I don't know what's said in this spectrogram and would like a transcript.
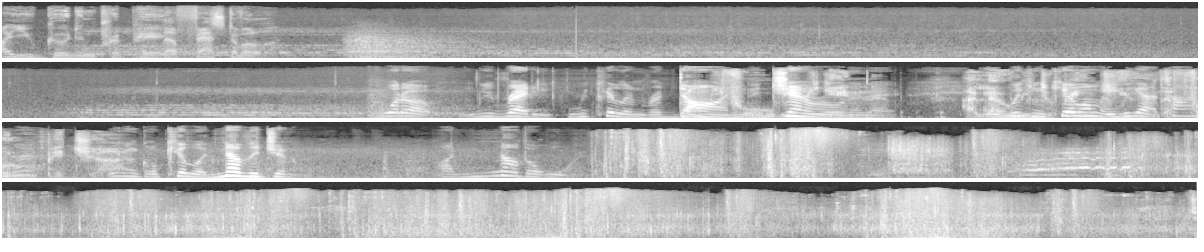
Are you good and prepared? The festival. What up? We ready. We killing Radahn, the general begin, today. Allow If we me can to kill him and we got the time full left, picture. We're gonna go kill another general. Another one.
